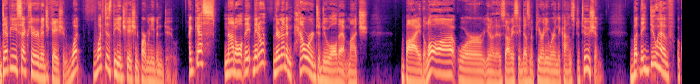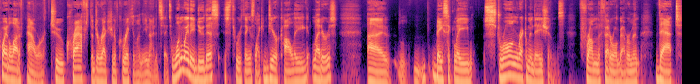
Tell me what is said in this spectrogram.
Deputy Secretary of Education. What what does the Education Department even do? I guess not all. They, they don't. They're not empowered to do all that much by the law, or you know, this obviously doesn't appear anywhere in the Constitution. But they do have quite a lot of power to craft the direction of curriculum in the United States. One way they do this is through things like dear colleague letters, uh, basically strong recommendations from the federal government that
